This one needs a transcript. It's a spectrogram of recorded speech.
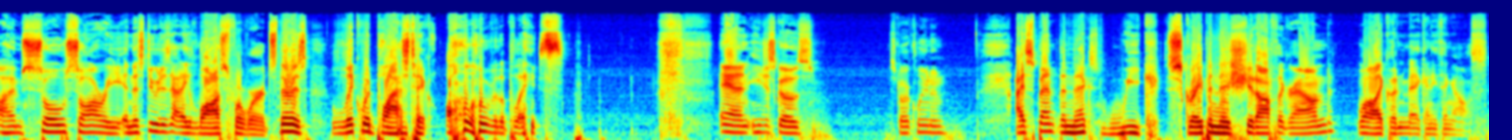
I'm so sorry. And this dude is at a loss for words. There is liquid plastic all over the place. And he just goes, start cleaning. I spent the next week scraping this shit off the ground while I couldn't make anything else.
